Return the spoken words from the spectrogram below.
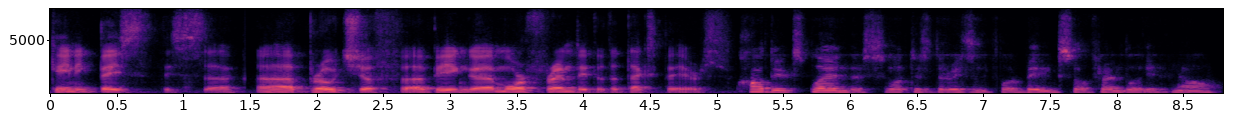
gaining base this uh, uh, approach of uh, being uh, more friendly to the taxpayers. How do you explain this? What is the reason for being so friendly now?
